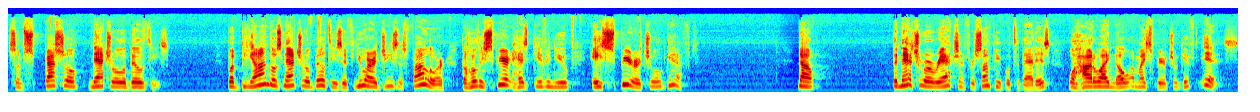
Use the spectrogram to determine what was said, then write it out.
some special natural abilities. But beyond those natural abilities, if you are a Jesus follower, the Holy Spirit has given you a spiritual gift. Now, the natural reaction for some people to that is, well, how do I know what my spiritual gift is?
